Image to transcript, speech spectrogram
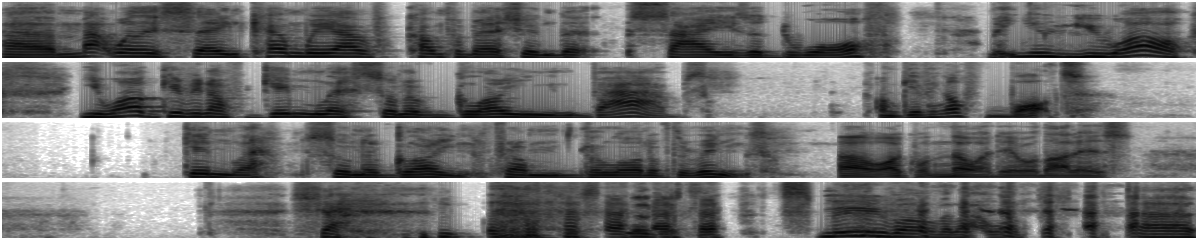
uh, Matt Willis saying, "Can we have confirmation that Si is a dwarf?" I mean, you you are you are giving off Gimli, son of Gloin vibes. I'm giving off what? Gimli, son of Gloin from the Lord of the Rings. Oh, I've got no idea what that is. Sharon, just, we'll just smooth over that one. Uh,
